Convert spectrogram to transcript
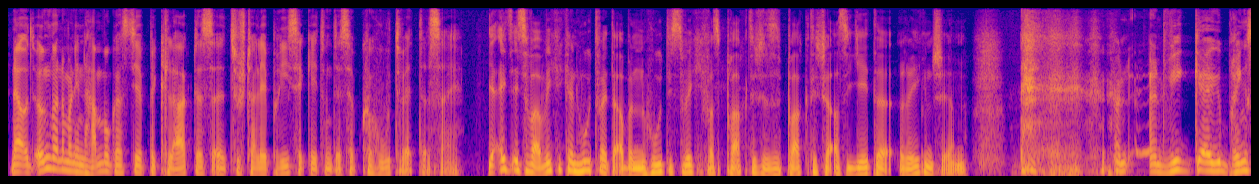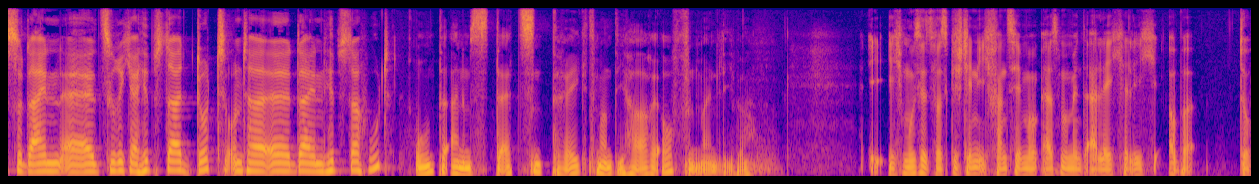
Na, und irgendwann einmal in Hamburg hast du ja beklagt, dass äh, zu steile Brise geht und deshalb kein Hutwetter sei. Ja, es, es, war wirklich kein Hutwetter, aber ein Hut ist wirklich was Praktisches. Es ist praktischer als jeder Regenschirm. Und, und, wie äh, bringst du deinen äh, Züricher Hipster-Dutt unter äh, deinen Hipster-Hut? Unter einem Stetson trägt man die Haare offen, mein Lieber ich muss jetzt was gestehen, ich fand es im ersten Moment auch lächerlich, aber der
